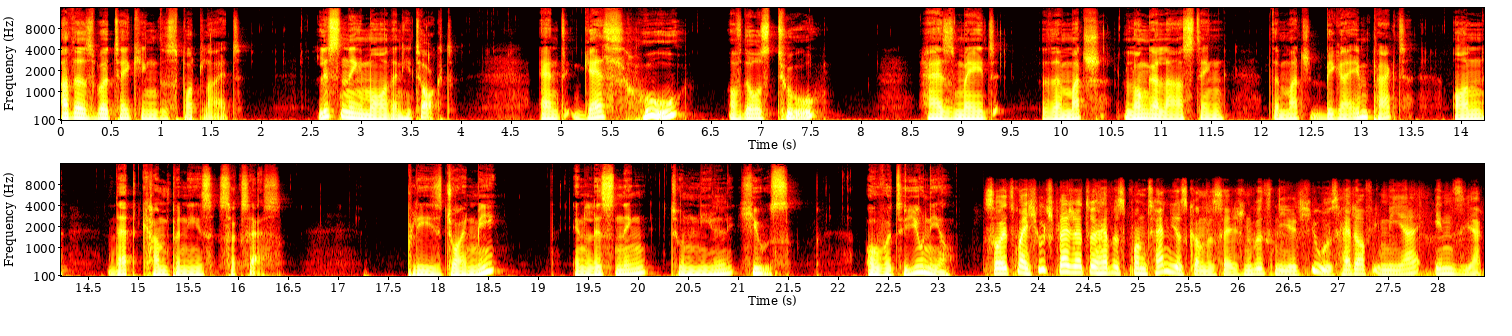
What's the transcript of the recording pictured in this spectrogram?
others were taking the spotlight, listening more than he talked. And guess who of those two has made the much longer lasting, the much bigger impact on that company's success? Please join me in listening to Neil Hughes. Over to you, Neil. So it's my huge pleasure to have a spontaneous conversation with Neil Hughes, head of EMEA Insmed.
